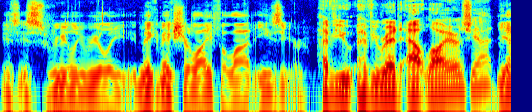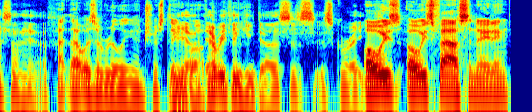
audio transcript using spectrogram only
is, is really really make makes your life a lot easier. Have you have you read Outliers yet? Yes, I have. That was a really interesting yeah, book. everything he does is is great. always always fascinating.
